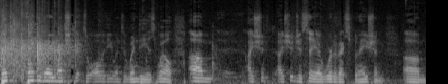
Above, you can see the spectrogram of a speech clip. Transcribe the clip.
Thank you, thank you very much to, to all of you and to Wendy as well. Um, I should I should just say a word of explanation. Um,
